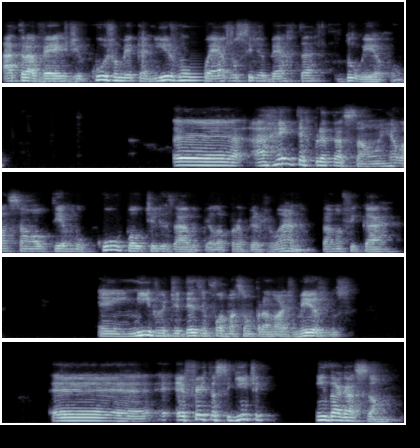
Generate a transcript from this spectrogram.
através de cujo mecanismo o ego se liberta do erro. É, a reinterpretação em relação ao termo culpa utilizado pela própria Joana, para não ficar em nível de desinformação para nós mesmos, é, é feita a seguinte indagação:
